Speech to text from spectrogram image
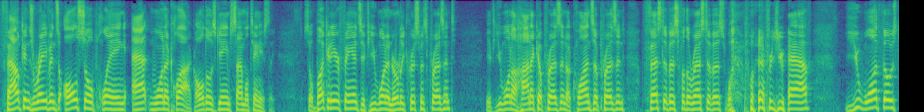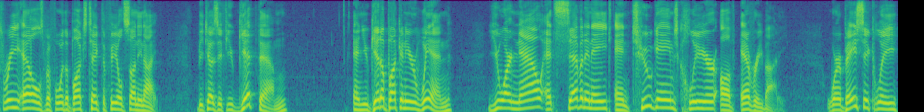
Falcons, Ravens also playing at one o'clock. All those games simultaneously. So Buccaneer fans, if you want an early Christmas present, if you want a Hanukkah present, a Kwanzaa present, Festivus for the rest of us, whatever you have, you want those three L's before the Bucs take the field Sunday night. Because if you get them and you get a Buccaneer win – you are now at seven and eight and two games clear of everybody. Where basically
